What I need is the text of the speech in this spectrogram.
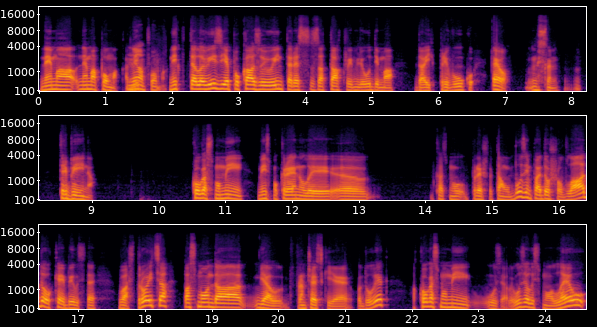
Nema, nema pomaka. Nema Niti, pomaka. niti televizije pokazuju interes za takvim ljudima da ih privuku. Evo, mislim, tribina. Koga smo mi, mi smo krenuli, e, kad smo prešli tamo u Buzin, pa je došao Vlado, ok, bili ste vas trojica, pa smo onda, jel, Franceski je od uvijek, a koga smo mi uzeli? Uzeli smo Leu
